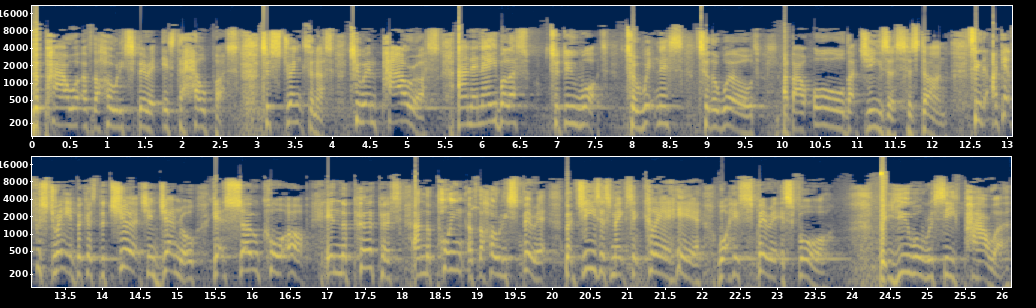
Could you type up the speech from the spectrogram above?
The power of the Holy Spirit is to help us, to strengthen us, to empower us, and enable us to do what? To witness to the world about all that Jesus has done. See, I get frustrated because the church in general gets so caught up in the purpose and the point of the Holy Spirit, but Jesus makes it clear here what His Spirit is for. But you will receive power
